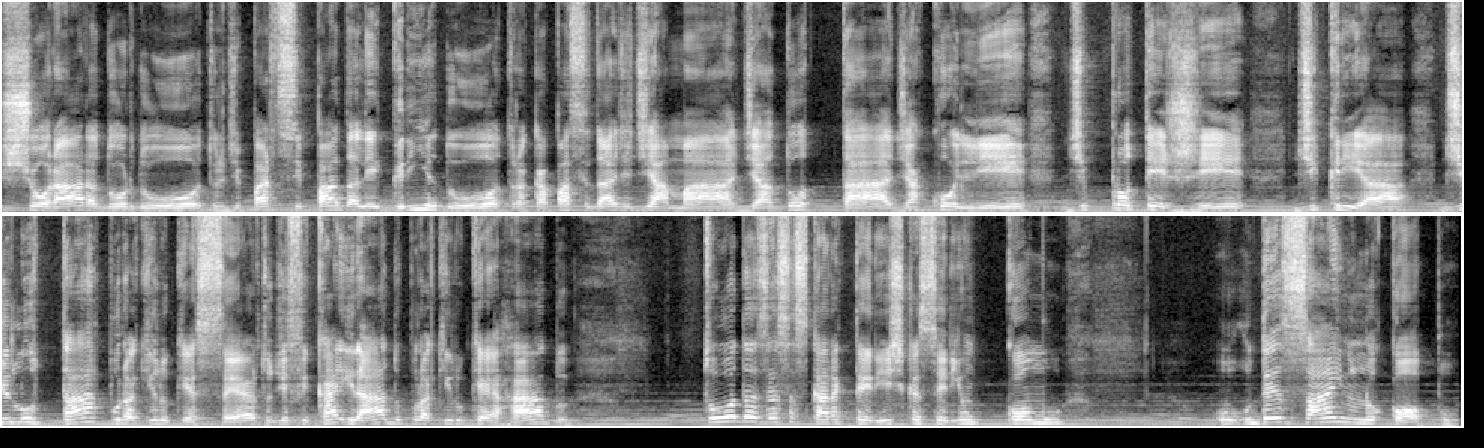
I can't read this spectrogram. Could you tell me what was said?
chorar a dor do outro, de participar da alegria do outro, a capacidade de amar, de adotar, de acolher, de proteger, de criar, de lutar por aquilo que é certo, de ficar irado por aquilo que é errado. Todas essas características seriam como o design no copo.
